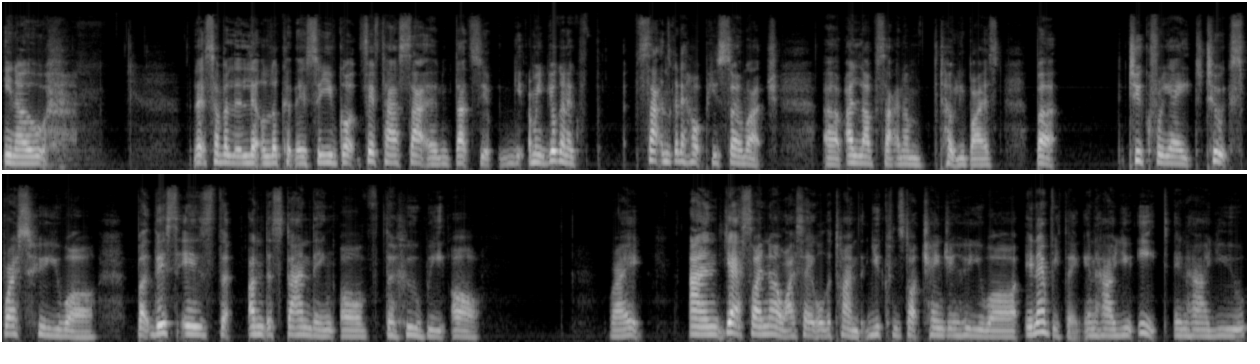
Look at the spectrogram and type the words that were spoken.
you know, let's have a little look at this. So you've got fifth house Saturn. That's your, I mean, you're going to, Saturn's going to help you so much. Uh, I love Saturn. I'm totally biased, but to create, to express who you are. But this is the understanding of the who we are, right? And yes, I know I say all the time that you can start changing who you are in everything, in how you eat, in how you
